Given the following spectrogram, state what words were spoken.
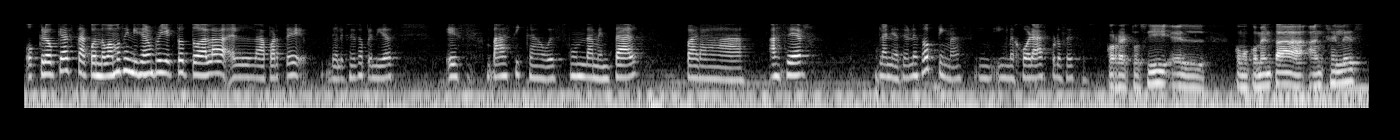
o creo que hasta cuando vamos a iniciar un proyecto, toda la, la parte de lecciones aprendidas es básica o es fundamental para hacer planeaciones óptimas y, mejorar procesos. Correcto, sí, el, como comenta Ángeles,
